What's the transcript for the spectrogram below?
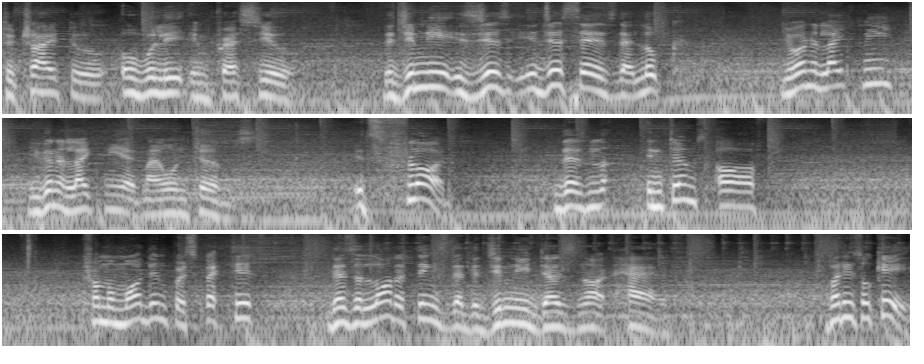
to try to overly impress you. The Jimny is just, it just says that look, you want to like me? You're going to like me at my own terms. It's flawed. There's no, in terms of from a modern perspective, there's a lot of things that the Jimny does not have. But it's okay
